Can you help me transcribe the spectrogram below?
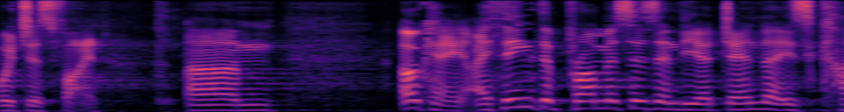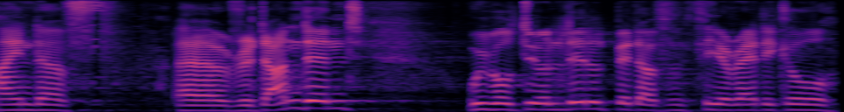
which is fine. Um, okay, I think the promises and the agenda is kind of uh, redundant. We will do a little bit of a theoretical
